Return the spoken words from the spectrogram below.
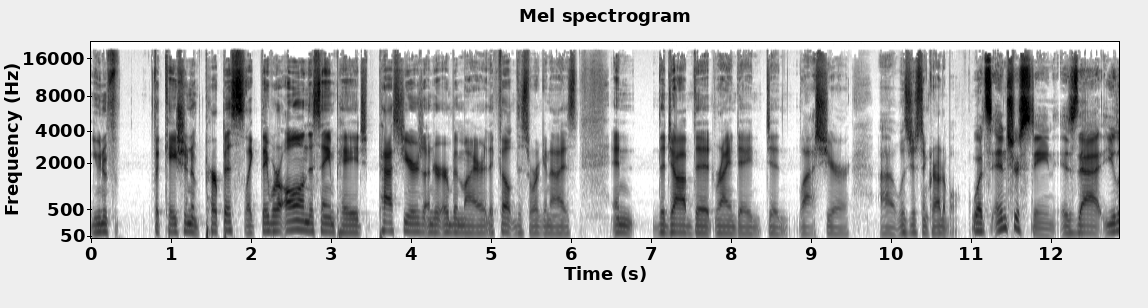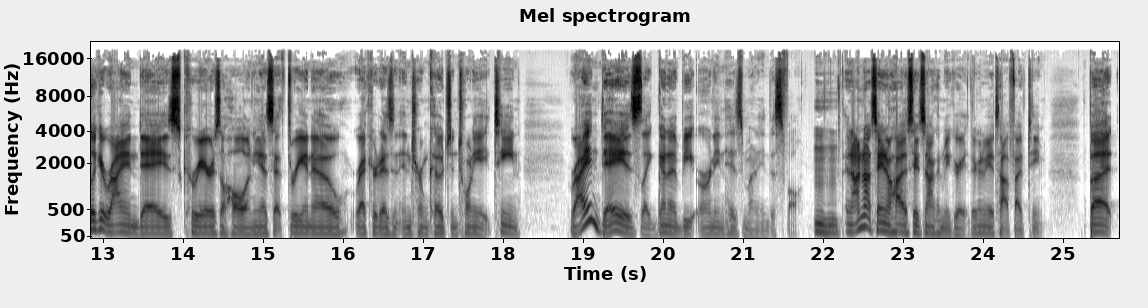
unification of purpose. Like they were all on the same page. Past years under Urban Meyer, they felt disorganized, and the job that Ryan Day did last year uh, was just incredible. What's interesting is that you look at Ryan Day's career as a whole, and he has that three and zero record as an interim coach in 2018. Ryan Day is like going to be earning his money this fall, mm-hmm. and I'm not saying Ohio State's not going to be great. They're going to be a top five team, but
